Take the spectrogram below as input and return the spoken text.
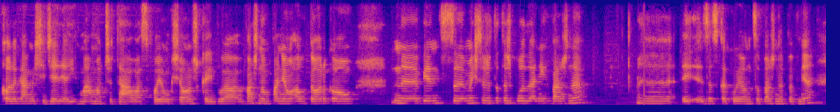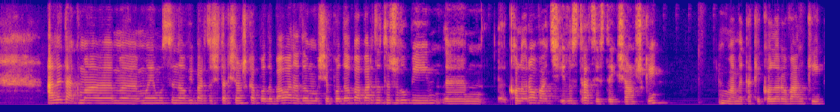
kolegami siedzieli, a ich mama czytała swoją książkę i była ważną panią autorką, e, więc myślę, że to też było dla nich ważne, zaskakująco ważne pewnie. Ale tak, ma, ma, mojemu synowi bardzo się ta książka podobała, na domu się podoba. Bardzo też lubi um, kolorować ilustracje z tej książki. Mamy takie kolorowanki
